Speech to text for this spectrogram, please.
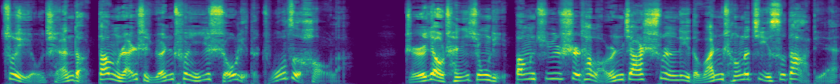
最有钱的当然是袁春怡手里的竹字号了。只要陈兄弟帮居士他老人家顺利的完成了祭祀大典，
